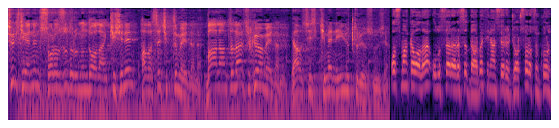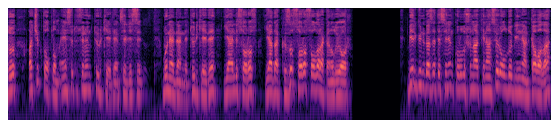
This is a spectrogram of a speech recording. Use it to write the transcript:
Türkiye'nin sorozlu durumunda olan kişinin havası çıktı meydana. Bağlantılar çıkıyor meydana. Ya siz kime neyi yutturuyorsunuz ya? Osman Kavala, uluslararası darbe finansörü George Soros'un kurduğu Açık Toplum Enstitüsü'nün Türkiye temsilcisi. Bu nedenle Türkiye'de yerli Soros ya da Kızıl Soros olarak anılıyor. Bir Gün gazetesinin kuruluşuna finansör olduğu bilinen Kavala,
